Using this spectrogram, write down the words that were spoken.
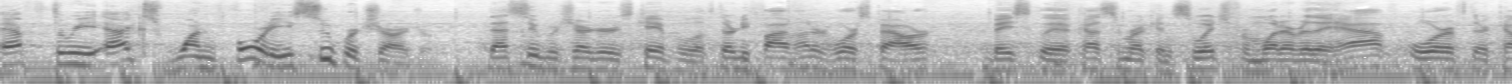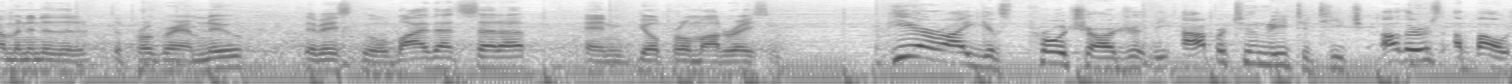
F3X 140 supercharger. That supercharger is capable of 3,500 horsepower. Basically, a customer can switch from whatever they have, or if they're coming into the, the program new, they basically will buy that setup and go Pro Mod racing. PRI gives ProCharger the opportunity to teach others about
